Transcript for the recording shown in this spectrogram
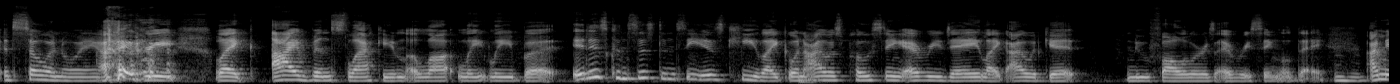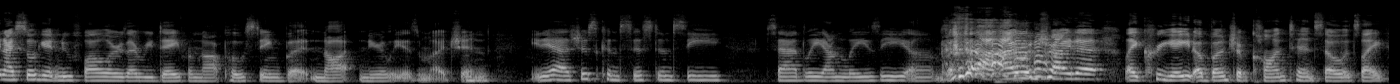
it's so annoying. I agree. like I've been slacking a lot lately, but it is consistency is key. Like when I was posting every day, like I would get new followers every single day. Mm-hmm. I mean, I still get new followers every day from not posting, but not nearly as much. And mm-hmm. yeah, it's just consistency. Sadly, I'm lazy. Um, I would try to like create a bunch of content. So it's like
